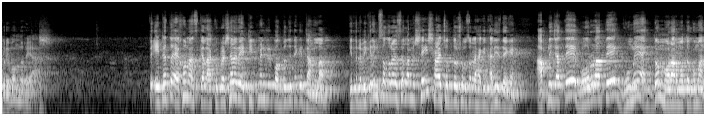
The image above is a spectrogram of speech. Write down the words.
করে বন্ধ হয়ে আস। তো এটা তো এখন আজকাল আকুপ্রেশারের এই ট্রিটমেন্টের পদ্ধতি থেকে জানলাম। কিন্তু নবী করিম সাল্লা সাল্লাম সেই সাড়ে চোদ্দশো বছরের হাকিদ হাদিস দেখেন আপনি যাতে ভোর রাতে ঘুমে একদম মরার মতো ঘুমান।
